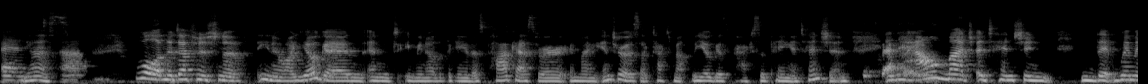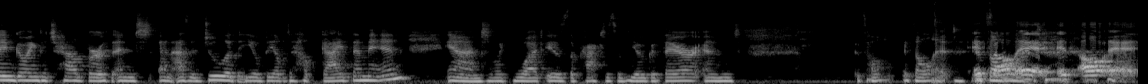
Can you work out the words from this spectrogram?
and yes. Um, well, and the definition of you know yoga, and and you know at the beginning of this podcast, where in my intro intros, like talked about the yoga is the practice of paying attention, exactly. and how much attention that women going to childbirth and and as a doula that you'll be able to help guide them in, and like what is the practice of yoga there, and it's all it's all it. It's, it's all, all it. it. It's all it.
